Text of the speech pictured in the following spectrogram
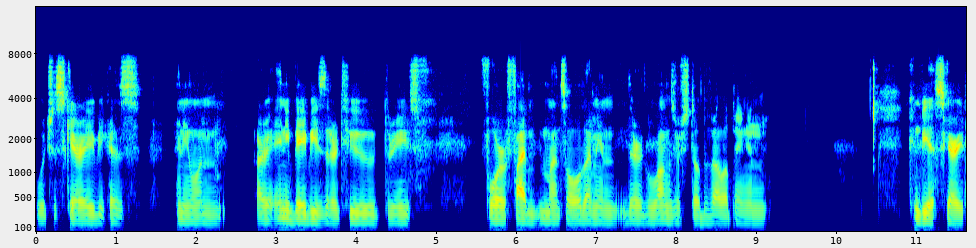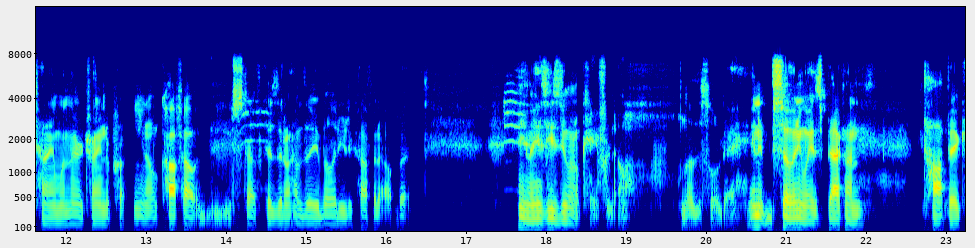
which is scary because anyone or any babies that are two, three, four, five months old, I mean, their lungs are still developing and can be a scary time when they're trying to, you know, cough out stuff because they don't have the ability to cough it out. But, anyways, he's doing okay for now. Love this little guy. And it, so, anyways, back on topic.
